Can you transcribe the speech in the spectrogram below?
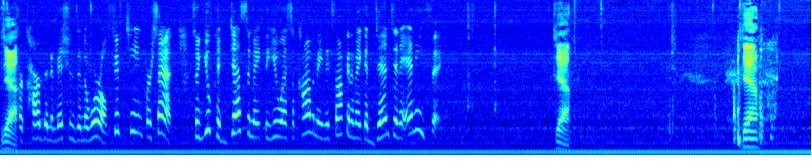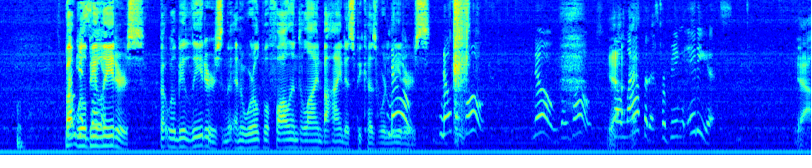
Yeah. or carbon emissions in the world. 15%. So you could decimate the U.S. economy and it's not going to make a dent in anything. Yeah. Yeah. But we'll just be saying. leaders. But we'll be leaders, and the, and the world will fall into line behind us because we're No. leaders. No, they won't. No, they won't. Yeah. They'll laugh at us for being idiots, Yeah.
